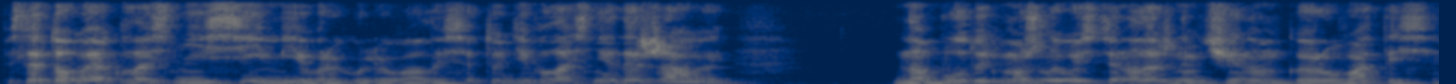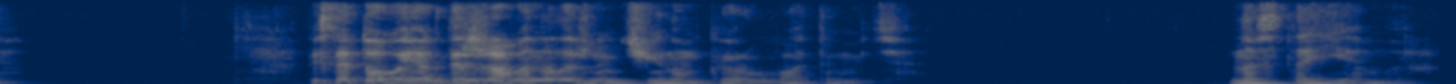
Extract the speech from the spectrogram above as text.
Після того, як власні сім'ї врегулювалися, тоді власні держави набудуть можливості належним чином керуватися. Після того, як держави належним чином керуватимуться, настає мир.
